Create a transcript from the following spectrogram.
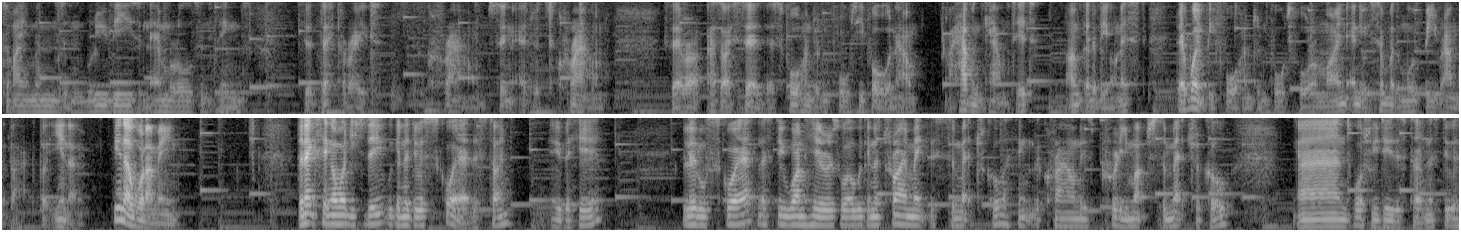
diamonds and rubies and emeralds and things that decorate the crown, St Edward's crown. Because there are, as I said, there's 444 now. I haven't counted. I'm going to be honest. There won't be 444 on mine. Anyway, some of them will be around the back, but you know, you know what I mean. The next thing I want you to do, we're going to do a square this time over here. A little square. Let's do one here as well. We're going to try and make this symmetrical. I think the crown is pretty much symmetrical. And what should we do this time? Let's do a,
